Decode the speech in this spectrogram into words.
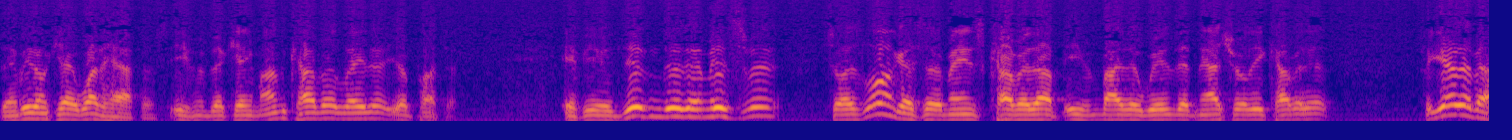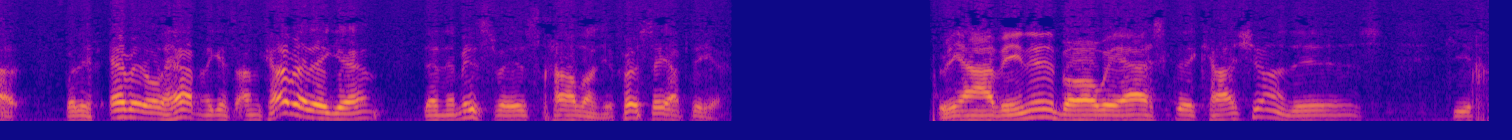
then we don't care what happens. Even if it became uncovered later, you're potter. If you didn't do the mitzvah, so as long as it remains covered up, even by the wind that naturally covered it, forget about it. But if ever it will happen, it gets uncovered again, then the mitzvah is chal on you. First say after here. Riavinin, but we ask the kasha on this. If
